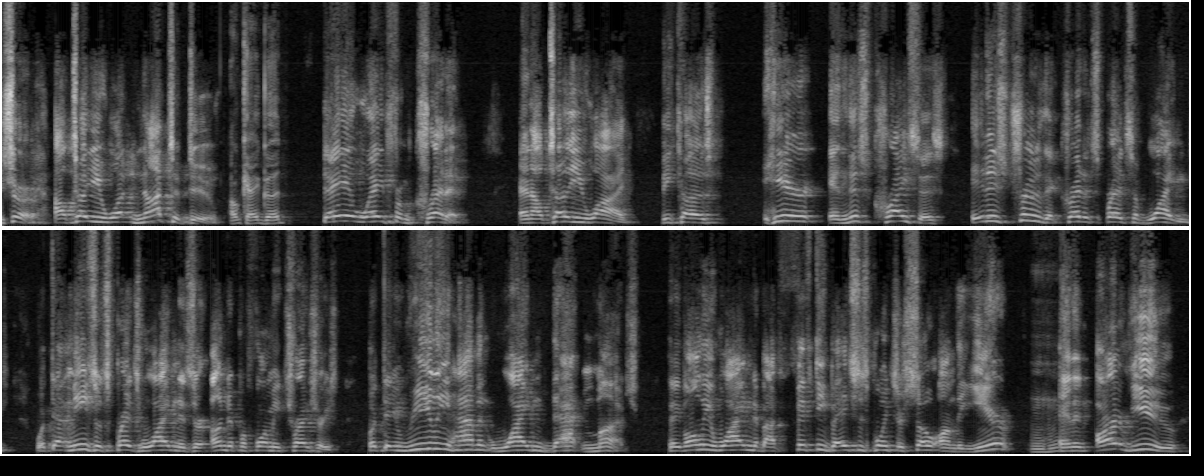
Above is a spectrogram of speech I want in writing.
sure, I'll tell you what not to do. Okay, good. Stay away from credit, and I'll tell you why. Because here in this crisis, it is true that credit spreads have widened. What that means when spreads widen is they're underperforming treasuries, but they really haven't widened that much. They've only widened about 50 basis points or so on the year. Mm-hmm. And in our view,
